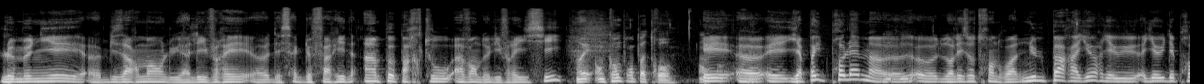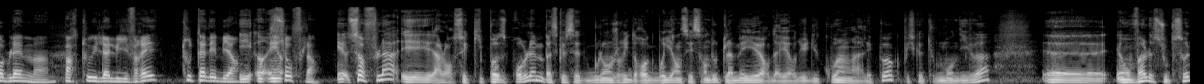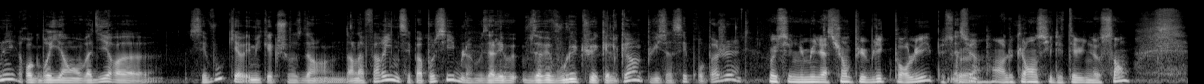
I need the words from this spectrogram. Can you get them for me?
le, meunier, bizarrement, lui a livré des sacs de farine un peu partout avant de livrer ici. Oui, on comprend pas trop. Et il n'y a pas eu de problème dans les autres endroits. Nulle part ailleurs, il y, y, a eu des problèmes. Partout il a livré, tout allait bien, sauf là. sauf là, et alors ce qui pose problème, parce que cette boulangerie de Roquebriand, c'est sans doute la meilleure d'ailleurs du, du, coin à l'époque, puisque tout le monde y va, euh, et on va le soupçonner, Roquebriand, on va dire, euh, c'est vous qui avez mis quelque chose dans, dans la farine, c'est pas possible. Vous, allez, vous avez voulu tuer quelqu'un, puis ça s'est propagé. Oui, c'est une humiliation publique pour lui, puisque en l'occurrence il était innocent.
